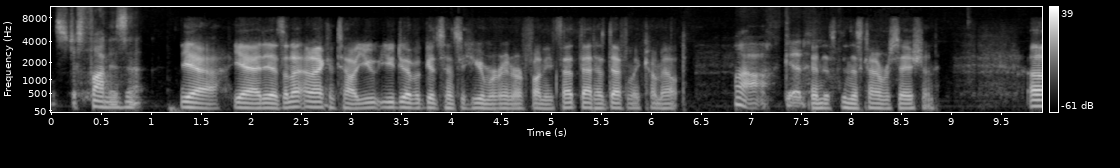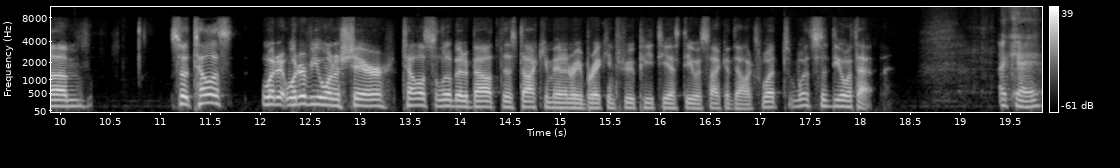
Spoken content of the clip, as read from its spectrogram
it's just fun isn't it yeah, yeah. It is, and I, and I can tell you you do have a good sense of humor and are funny. So that that has definitely come out ah good in this in this conversation. Um, so tell us what whatever you want to share. Tell us a little bit about this documentary, "Breaking Through PTSD with Psychedelics." What what's the deal with that? Okay.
